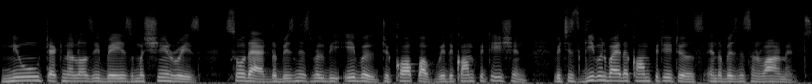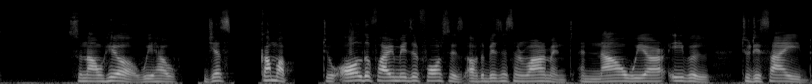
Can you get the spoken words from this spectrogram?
new technology-based machineries, so that the business will be able to cope up with the competition which is given by the competitors in the business environment. So now here we have just come up to all the five major forces of the business environment and now we are able to decide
